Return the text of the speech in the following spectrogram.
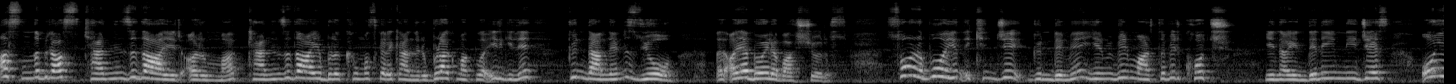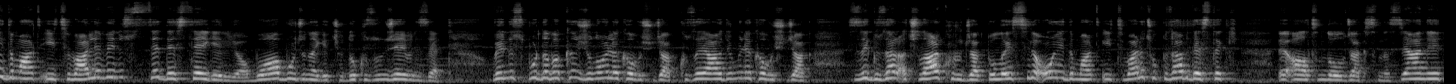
Aslında biraz kendinize dair arınmak, kendinize dair bırakılması gerekenleri bırakmakla ilgili gündemleriniz yoğun. E, Aya böyle başlıyoruz. Sonra bu ayın ikinci gündemi 21 Mart'ta bir koç yeni ayını deneyimleyeceğiz. 17 Mart itibariyle Venüs size desteğe geliyor. Boğa burcuna geçiyor 9. evinize. Venüs burada bakın Juno ile kavuşacak. Kuzey ay ile kavuşacak. Size güzel açılar kuracak. Dolayısıyla 17 Mart itibariyle çok güzel bir destek e, altında olacaksınız. Yani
